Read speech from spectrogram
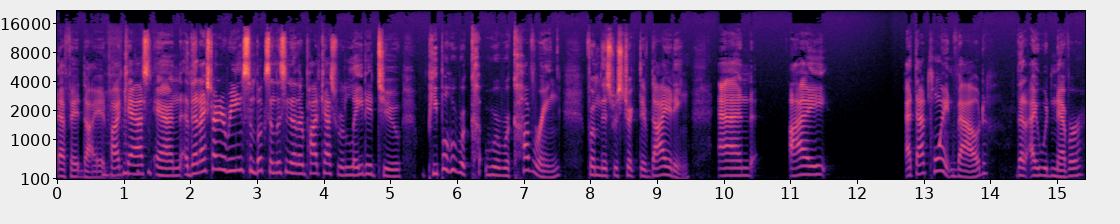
F It Diet podcast, and then I started reading some books and listening to other podcasts related to people who were recovering from this restrictive dieting. And I, at that point, vowed that I would never,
